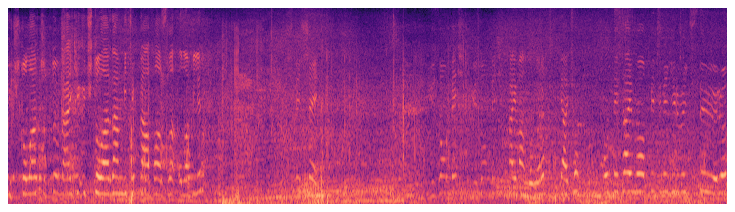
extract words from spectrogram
3 dolar tuttu. Belki 3 dolardan bir tık daha fazla olabilir. İşte şey 115 115 Tayvan doları. Ya çok o detay muhabbetine girmek istemiyorum.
